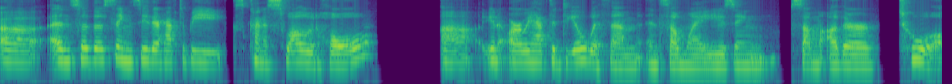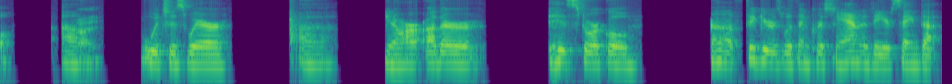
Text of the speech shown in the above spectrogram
Uh, and so those things either have to be kind of swallowed whole, uh, you know, or we have to deal with them in some way using some other tool, um, right. which is where, uh, you know, our other historical uh, figures within Christianity are saying that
